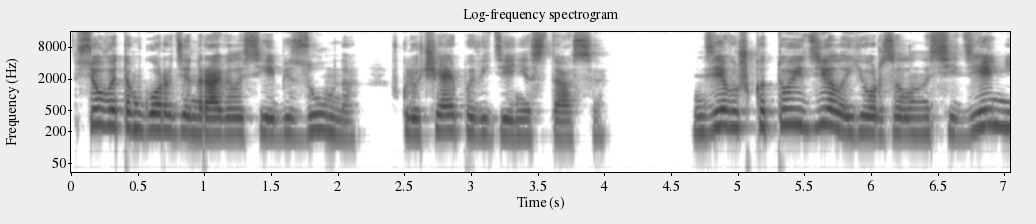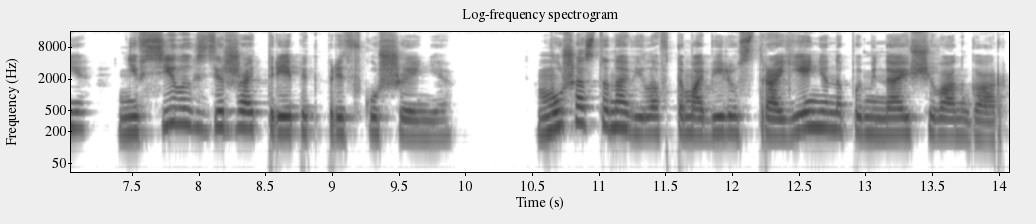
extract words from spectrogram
Все в этом городе нравилось ей безумно, включая поведение Стаса. Девушка то и дело ерзала на сиденье, не в силах сдержать трепет предвкушения. Муж остановил автомобиль у строения, напоминающего ангар,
